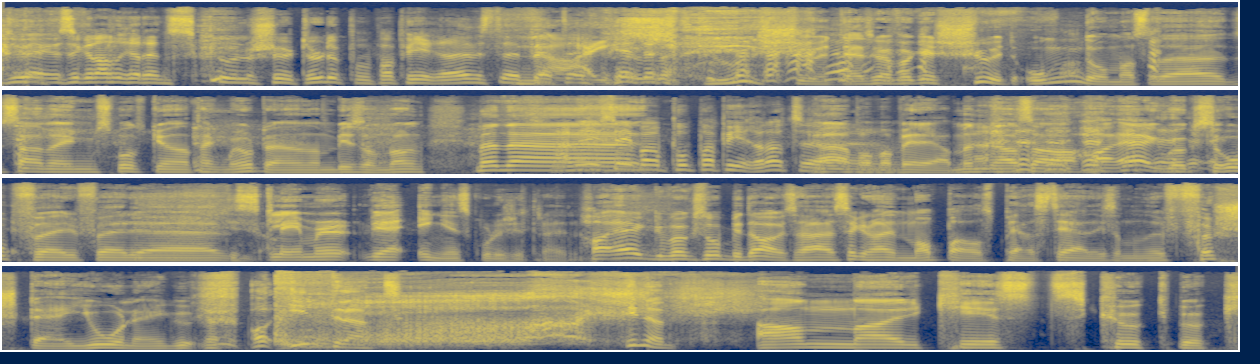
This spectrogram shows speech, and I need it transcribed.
Du er jo sikkert allerede en school shooter, du, på papiret. Hvis det er Nei, school shooter! Jeg skal faktisk skyte ungdom. Altså, det, selv om jeg spons kunne tenkt meg å gjort det. Men, sånn. Men Nei, men jeg sier eh, bare på papiret, da. Til, Ja, på papiret, ja. Men altså, har jeg vokst opp for, for uh, Disclaimer, vi er ingen skoleskyttere her. Har jeg vokst opp i dag, så har jeg sikkert hatt en mappe hos PST. Liksom, det første jeg gjorde når jeg Å, internett! Internett. Anarkist cookbook.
